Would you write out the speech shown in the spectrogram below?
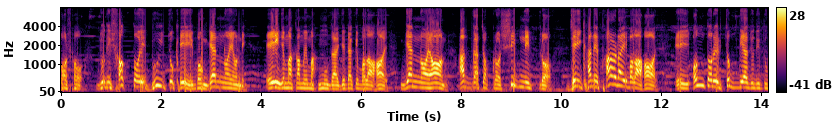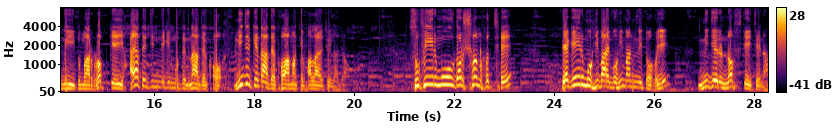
বসো, যদি সত্য এই দুই চোখে এবং জ্ঞান নয়নে, এই যে মাকামে মাহমুদায় যেটাকে বলা হয় জ্ঞান নয়ন আজ্ঞাচক্র শিবনিত্র, যেইখানে থার্ডাই বলা হয় এই অন্তরের চোখ দিয়া যদি তুমি তোমার রবকে এই হায়াতে জিন্দিগির মধ্যে না দেখো, নিজেকে না দেখো, আমাকে ফালায় চলে যাও। সুফির মূল দর্শন হচ্ছে ত্যাগের মহিমায় মহিমান্বিত হয়ে নিজের নফসকে চেনা,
